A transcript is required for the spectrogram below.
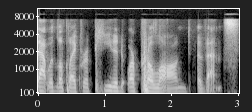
that would look like repeated or prolonged events.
